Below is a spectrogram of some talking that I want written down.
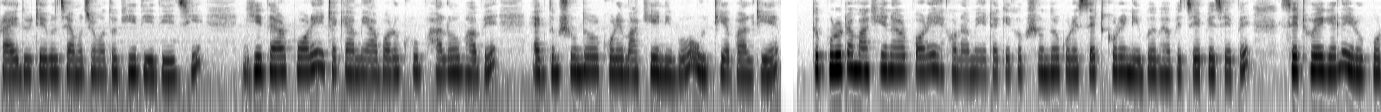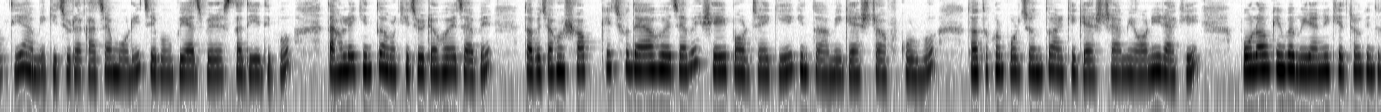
প্রায় দুই টেবিল চামচের মতো ঘি দিয়ে দিয়েছি। ঘি দেওয়ার পরে এটাকে আমি আবারও খুব ভালোভাবে একদম সুন্দর করে মাখিয়ে নিব উল্টিয়ে পাল্টিয়ে তো পুরোটা মাখিয়ে নেওয়ার পরে এখন আমি এটাকে খুব সুন্দর করে সেট করে নিব এভাবে চেপে চেপে। সেট হয়ে গেলে এর উপর দিয়ে আমি কিছুটা কাঁচা মরিচ এবং পেঁয়াজ বেরেস্তা দিয়ে দিব। তাহলে কিন্তু আমার খিচুড়িটা হয়ে যাবে। তবে যখন সব কিছু দেওয়া হয়ে যাবে, সেই পর্যায়ে গিয়ে কিন্তু আমি গ্যাসটা অফ করব। ততক্ষণ পর্যন্ত আর কি গ্যাসটা আমি অনই রাখি। পোলাও কিংবা বিরিয়ানির ক্ষেত্রেও কিন্তু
